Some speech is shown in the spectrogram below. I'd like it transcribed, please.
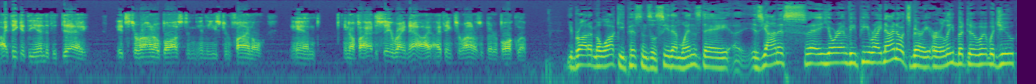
I think at the end of the day, it's Toronto, Boston in the Eastern Final. And, you know, if I had to say right now, I, I think Toronto's a better ball club. You brought up Milwaukee Pistons. We'll see them Wednesday. Uh, is Giannis uh, your MVP right now? I know it's very early, but uh, would you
